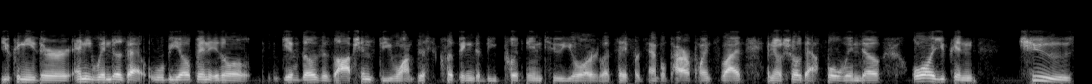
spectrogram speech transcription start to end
you can either, any windows that will be open, it will give those as options. Do you want this clipping to be put into your, let's say for example, PowerPoint slide, and it will show that full window. Or you can choose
